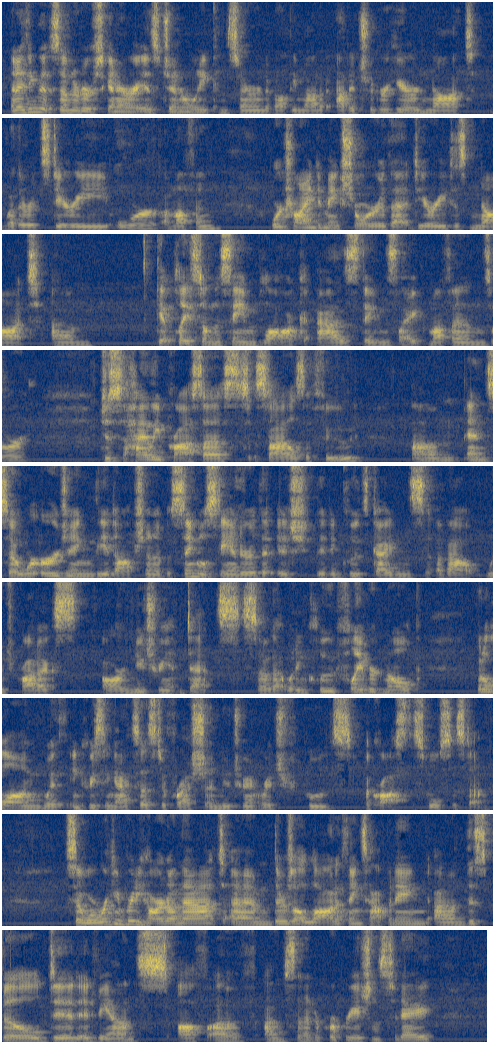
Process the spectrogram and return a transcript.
And I think that Senator Skinner is generally concerned about the amount of added sugar here, not whether it's dairy or a muffin. We're trying to make sure that dairy does not um, get placed on the same block as things like muffins or just highly processed styles of food. Um, and so we're urging the adoption of a single standard that it, it includes guidance about which products are nutrient dense. So that would include flavored milk, but along with increasing access to fresh and nutrient rich foods across the school system. So we're working pretty hard on that. Um, there's a lot of things happening. Um, this bill did advance off of um, Senate appropriations today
